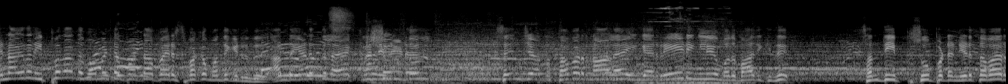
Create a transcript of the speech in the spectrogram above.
என்ன ஆகுதுன்னா இப்பதான் அந்த மொமெண்டம் பட்டா பைரஸ் பக்கம் வந்துகிட்டு இருந்தது. அந்த இடத்துல கிருஷ்ணன் துல் செஞ்ச அந்த தவறுனால இங்க ரேடிங்லயும் அது பாதிக்குது. சந்தீப் சூப்பர்டன் எடுத்தவர்.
